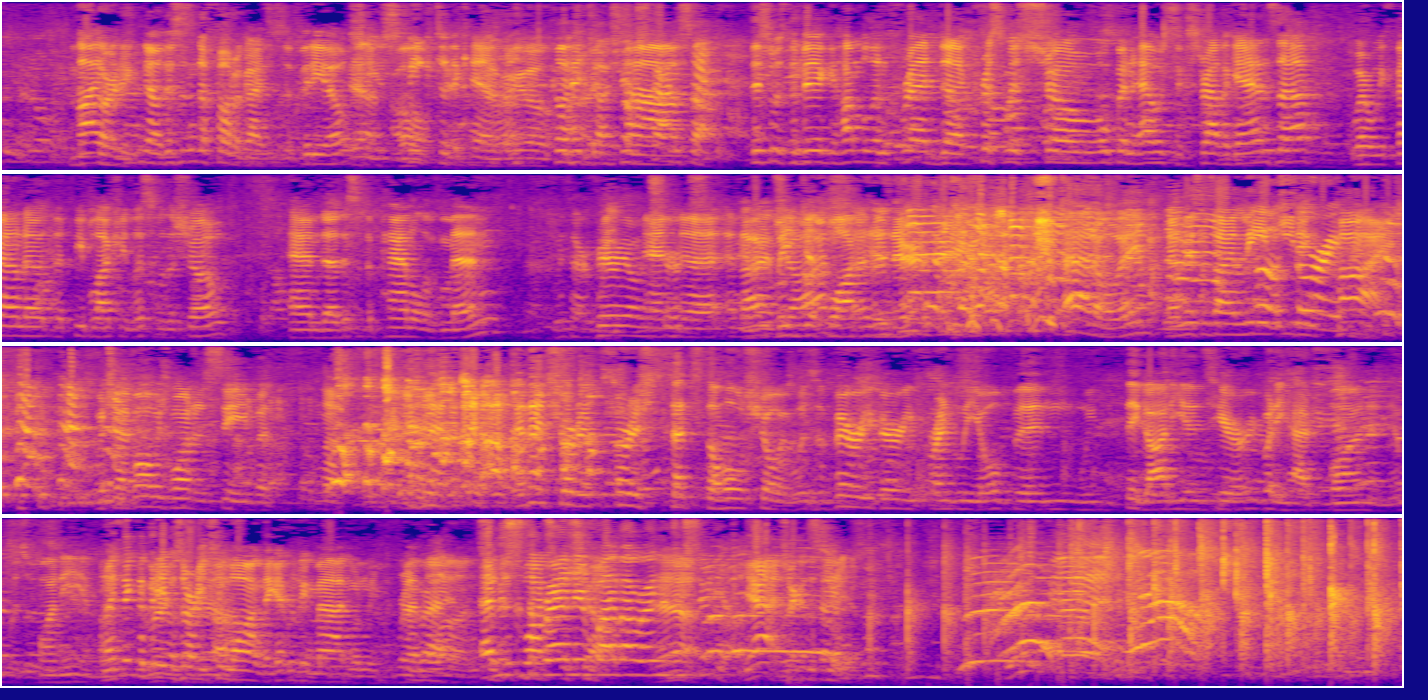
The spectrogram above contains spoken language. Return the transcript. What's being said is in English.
Who's Hi. starting? No, this isn't a photo, guys. This is a video, so you speak Oh, to the camera. Go. Go ahead, Josh. Uh, start us off. This was the big Humble and Fred uh, Christmas show open house extravaganza, where we found out that people actually listen to the show. And uh, this is the panel of men. With our very own And, uh, shirts. and, And I'm Eileen Josh. just walked in there. That And this is Eileen Oh, eating sorry. pie, which I've always wanted to see, but no. and that sort of sort of sets the whole show. It was a very very friendly, open, we, big audience here. Everybody had fun and it was funny. And, And I think the video's already too uh, long. They get really mad when we ramble Right. on. So And this just is the brand new show. five hour energy Yeah. studio. Yeah, check out the studio. Yeah.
